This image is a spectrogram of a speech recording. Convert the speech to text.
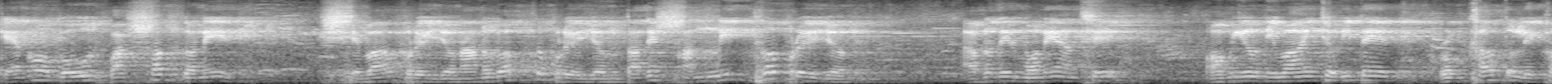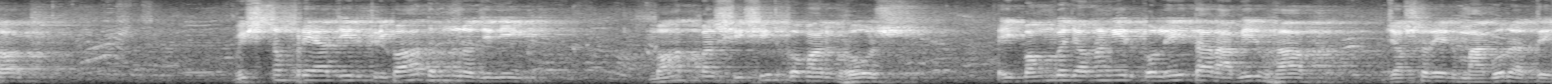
কেন গৌর পার্শ্বদগণের সেবা প্রয়োজন, আনুগত্য প্রয়োজন, তাদের সান্নিধ্য প্রয়োজন? আপনাদের মনে আছে অমিয় নিমাই চরিতের প্রখ্যাত লেখক বিষ্ণুপ্রিয়াজির কৃপাধন্য যিনি মহাত্মা শিশির কুমার ঘোষ, এই বঙ্গজননীর কোলেই তার আবির্ভাব যশোরের মাগুরাতে।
